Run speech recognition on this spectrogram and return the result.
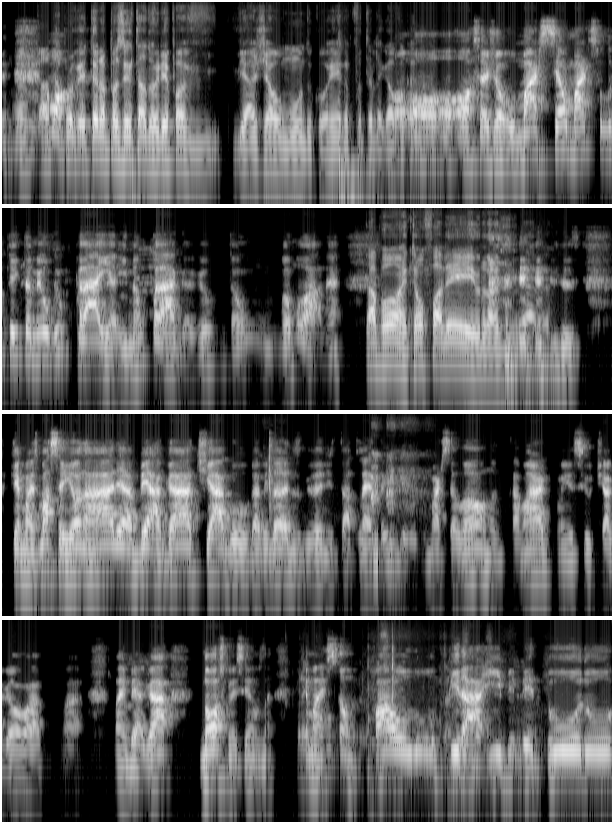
O cara tá aproveitando a aposentadoria para viajar o mundo correndo. Puta, legal Ó, ó, ó, Sérgio, o Marcel Marques falou que ele também ouviu Praia e não Praga, viu? Então, vamos lá, né? Tá bom, então falei, Quem mais? Maceió na área, BH, Thiago Gavilanes, grande atleta aí do, do Marcelão, no Camargo, conheci o Thiagão lá, lá, lá, em BH, nós conhecemos, né? Quem mais? São Paulo, Piraí, Bebedouro,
